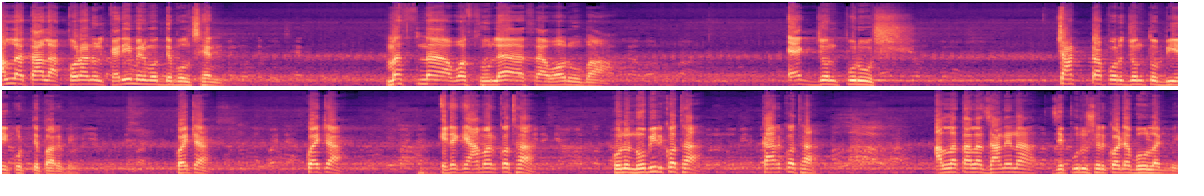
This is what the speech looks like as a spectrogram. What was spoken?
আল্লাহ তাআলা কোরআনুল কারীমের মধ্যে বলছেন একজন পুরুষ চারটা পর্যন্ত বিয়ে করতে পারবে। কয়টা? কয়টা? এটা কি আমার কথা? কোন নবীর কথা? কার কথা? আল্লাহ তালা জানে না যে পুরুষের কয়টা বউ লাগবে।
